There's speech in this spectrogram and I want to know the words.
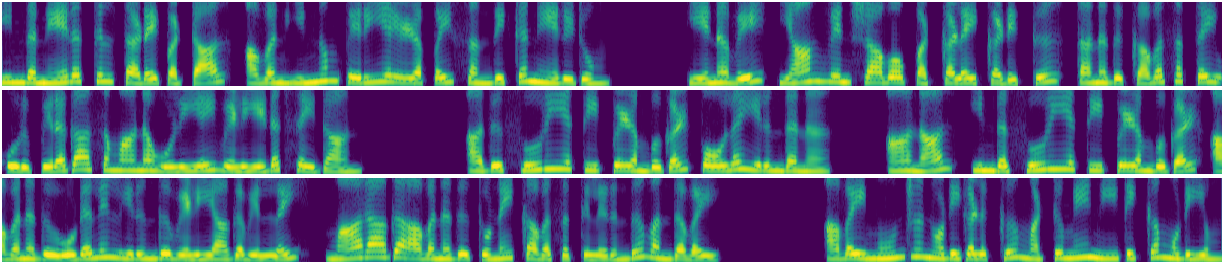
இந்த நேரத்தில் தடைப்பட்டால் அவன் இன்னும் பெரிய இழப்பை சந்திக்க நேரிடும். எனவே யாங் வென்ஷாவோ பட்களை கடித்து தனது கவசத்தை ஒரு பிரகாசமான ஒளியை வெளியிடச் செய்தான். அது சூரிய தீப்பிழம்புகள் போல இருந்தன. ஆனால் இந்த சூரிய தீப்பிழம்புகள் அவனது உடலில் இருந்து வெளியாகவில்லை மாறாக அவனது துணை கவசத்திலிருந்து வந்தவை. அவை மூன்று நொடிகளுக்கு மட்டுமே நீட்டிக்க முடியும்.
